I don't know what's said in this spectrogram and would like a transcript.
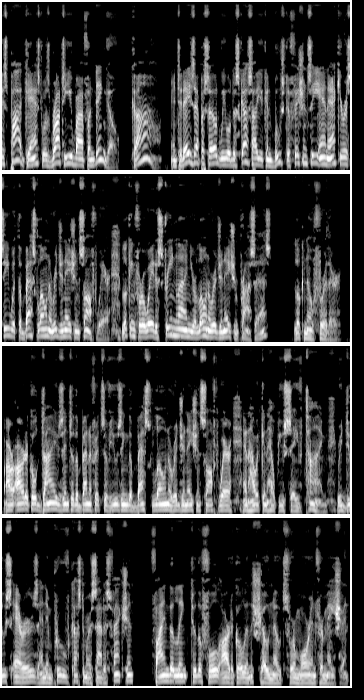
This podcast was brought to you by Fundingo. Come. In today's episode, we will discuss how you can boost efficiency and accuracy with the best loan origination software. Looking for a way to streamline your loan origination process? Look no further. Our article dives into the benefits of using the best loan origination software and how it can help you save time, reduce errors, and improve customer satisfaction. Find the link to the full article in the show notes for more information.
